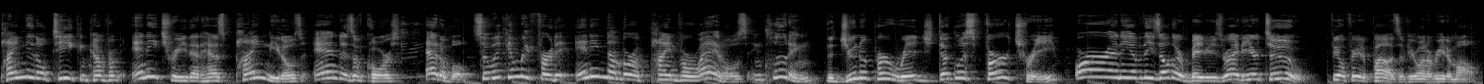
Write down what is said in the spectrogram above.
pine needle tea can come from any tree that has pine needles and is, of course, edible. So it can refer to any number of pine varietals, including the juniper ridge Douglas fir tree, or any of these other babies right here, too. Feel free to pause if you want to read them all.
